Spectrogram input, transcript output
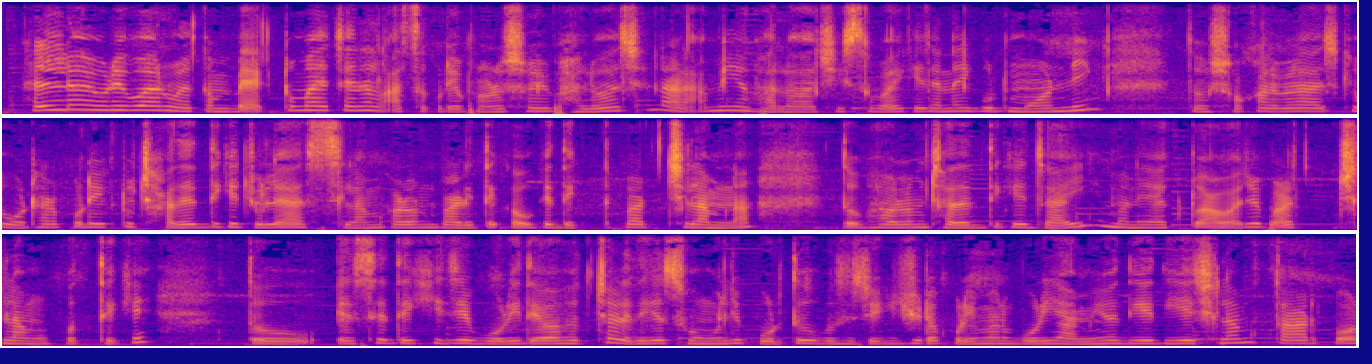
Hello everyone welcome back to my channel আশা করি আপনারা সবাই ভালো আছেন আর আমিও ভালো আছি। সবাইকে জানাই গুড মর্নিং তো সকালবেলা আজকে ওঠার পরে একটু ছাদের দিকে চলে আসছিলাম, কারণ বাড়িতে কাউকে দেখতে পাচ্ছিলাম না। তো ভাবলাম ছাদের দিকে যাই মানে একটু আওয়াজও পাচ্ছিলাম উপর থেকে। তো এসে দেখি যে বড়ি দেওয়া হচ্ছে, আর এদিকে সৌমিলি পড়তেও বসেছে। কিছুটা পরিমাণ বড়ি আমিও দিয়ে দিয়েছিলাম। তারপর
